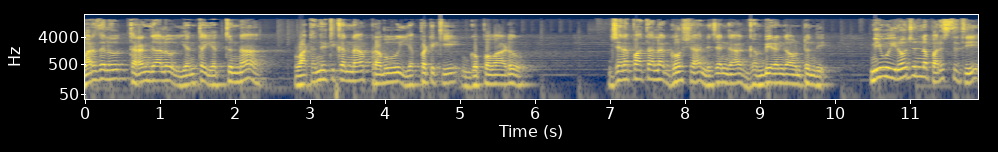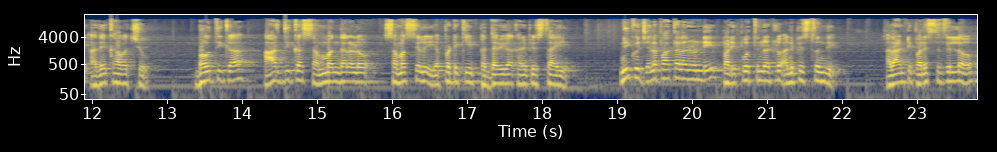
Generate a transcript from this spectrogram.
వరదలు తరంగాలు ఎంత ఎత్తున్నా వాటన్నిటికన్నా ప్రభువు ఎప్పటికీ గొప్పవాడు. జలపాతాల ఘోష నిజంగా గంభీరంగా ఉంటుంది. నీవు ఈరోజున్న పరిస్థితి అదే కావచ్చు. భౌతిక ఆర్థిక సంబంధాలలో సమస్యలు ఎప్పటికీ పెద్దవిగా కనిపిస్తాయి. నీకు జలపాతాల నుండి పడిపోతున్నట్లు అనిపిస్తుంది. అలాంటి పరిస్థితుల్లో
